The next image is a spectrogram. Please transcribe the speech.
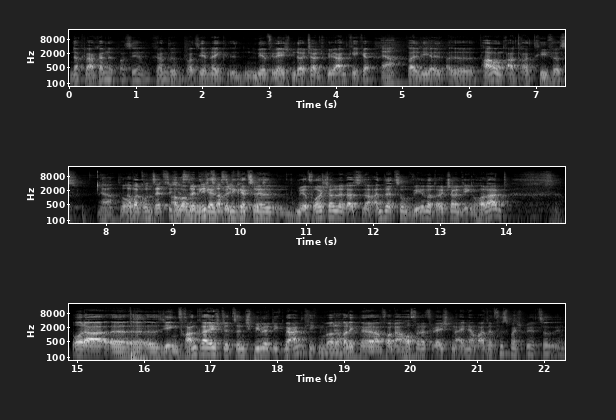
Na klar kann das passieren. Kann passieren, dass ich mir vielleicht ein Deutschlandspiel ankicke, Ja. weil die äh, Paarung attraktiv ist. Ja. So. Aber grundsätzlich Aber ist wenn das ich nichts, jetzt, was wenn dich ich jetzt mir, mir vorstelle, dass eine Ansetzung wäre, Deutschland gegen Holland oder äh, äh, gegen Frankreich, das sind Spiele, die ich mir ankicken würde, Ja. weil ich mir davon erhoffe, da vielleicht ein einigermaßen Fußballspiel zu sehen.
